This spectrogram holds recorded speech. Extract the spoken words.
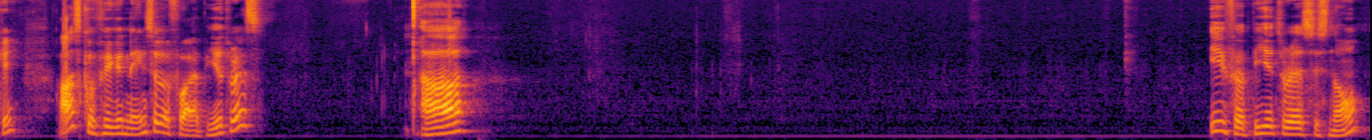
Okay, ask configure name server for IP address. Uh, if IP address is known,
